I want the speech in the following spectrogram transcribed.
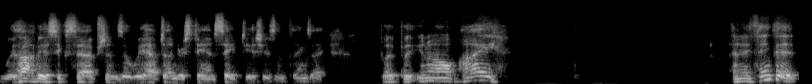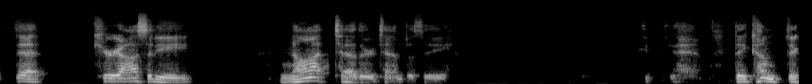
with obvious exceptions that we have to understand safety issues and things. I, but but you know I and I think that that curiosity, not tethered to empathy, they come they,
